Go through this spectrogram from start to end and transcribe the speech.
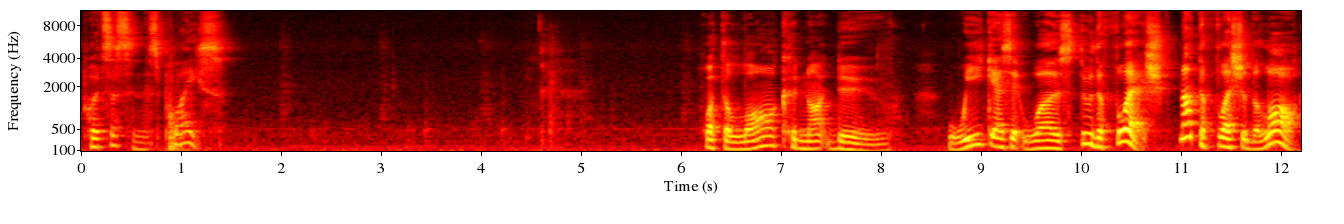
puts us in this place. What the law could not do, weak as it was through the flesh, not the flesh of the law,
